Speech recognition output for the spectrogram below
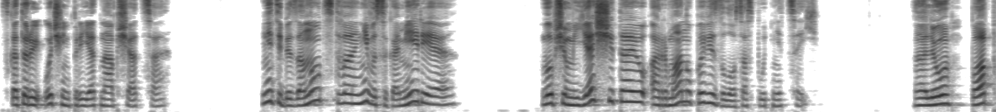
с которой очень приятно общаться. Ни тебе занудства, ни высокомерия. В общем, я считаю, Арману повезло со спутницей. «Алло, пап?»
